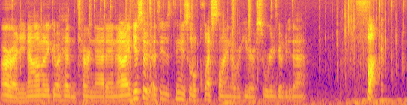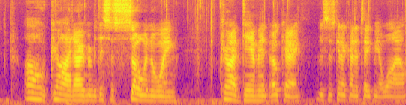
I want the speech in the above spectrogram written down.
Alrighty, now I'm going to go ahead and turn that in. Uh, I guess there, I think, there's a little quest line over here, so we're going to go do that. Fuck! Oh god, I remember this is so annoying. God damn it. Okay. This is gonna kind of take me a while.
